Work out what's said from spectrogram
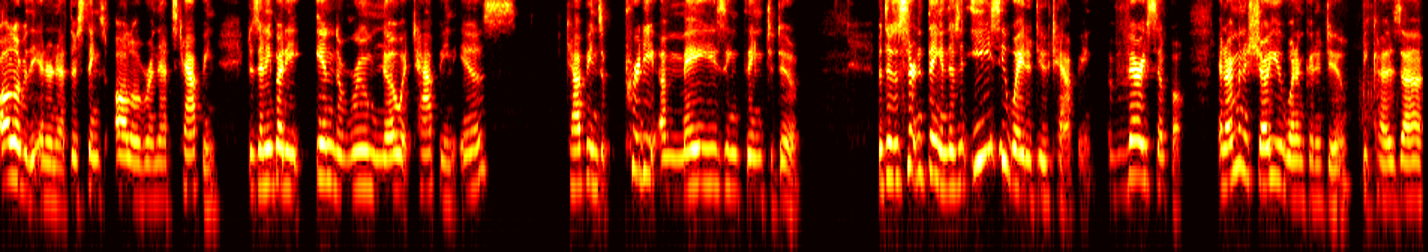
all over the internet. There's things all over, and that's tapping. Does anybody in the room know what tapping is? Tapping's a pretty amazing thing to do. But there's a certain thing, and there's an easy way to do tapping, very simple. And I'm going to show you what I'm going to do because uh,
